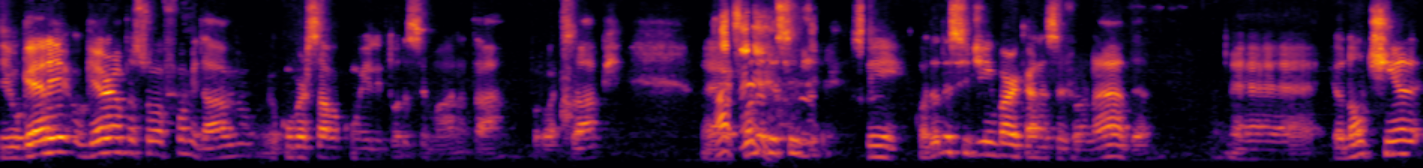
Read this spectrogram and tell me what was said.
E o Gary, o Gary é uma pessoa formidável. Eu conversava com ele toda semana, tá? Por WhatsApp. É, ah, quando eu decidi, sim, quando eu decidi embarcar nessa jornada, é, eu não tinha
